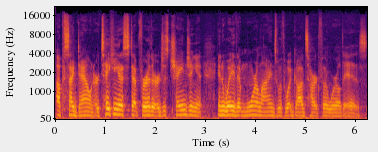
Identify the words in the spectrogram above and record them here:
upside down or taking it a step further or just changing it in a way that more aligns with what God's heart for the world is.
